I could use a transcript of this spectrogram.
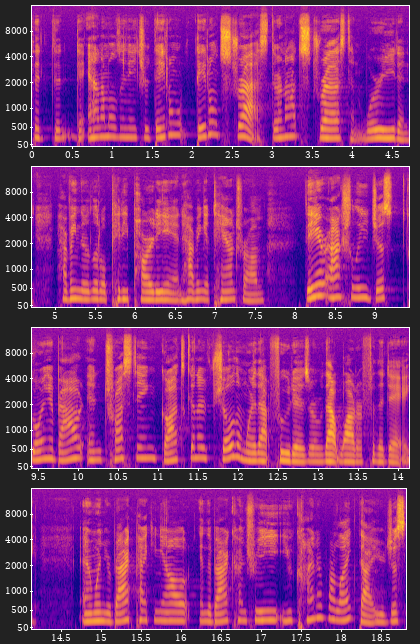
the, the, the animals in nature, they don't they don't stress. They're not stressed and worried and having their little pity party and having a tantrum. They are actually just going about and trusting God's going to show them where that food is or that water for the day. And when you're backpacking out in the backcountry, you kind of are like that. You're just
